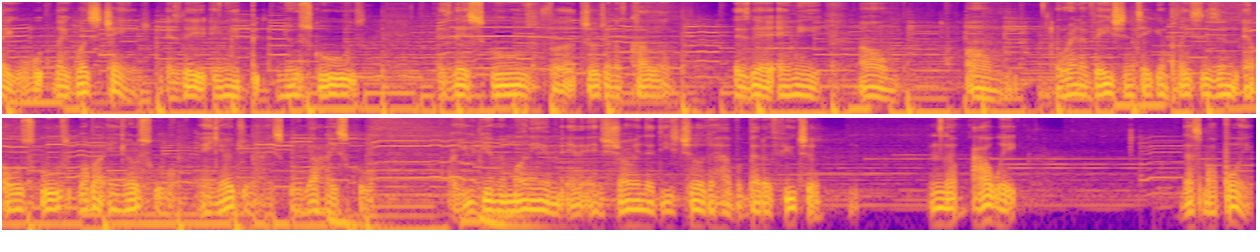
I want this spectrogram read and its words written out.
Like, like what's changed? Is there any new schools? Is there schools for children of color? Is there any um, um, renovation taking places in, in old schools? What about in your school, in your junior high school, your high school? Are you giving money and, and ensuring that these children have a better future? No, I'll wait. That's my point.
